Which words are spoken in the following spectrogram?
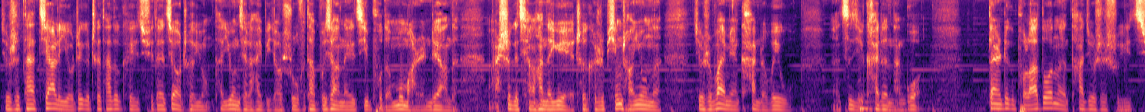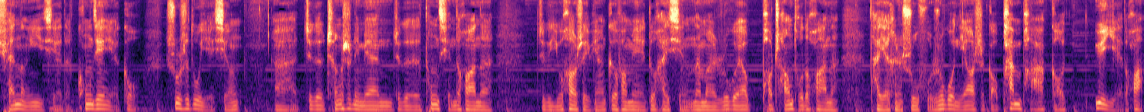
就是他家里有这个车，他都可以取代轿车用，它用起来还比较舒服。它不像那个吉普的牧马人这样的啊，是个强悍的越野车。可是平常用呢，就是外面看着威武，呃，自己开着难过。但是这个普拉多呢，它就是属于全能一些的，空间也够，舒适度也行啊。这个城市里面这个通勤的话呢，这个油耗水平各方面也都还行。那么如果要跑长途的话呢，它也很舒服。如果你要是搞攀爬、搞越野的话，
